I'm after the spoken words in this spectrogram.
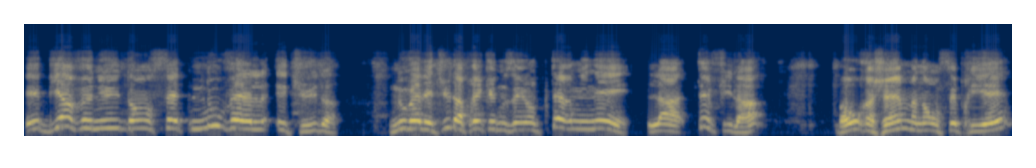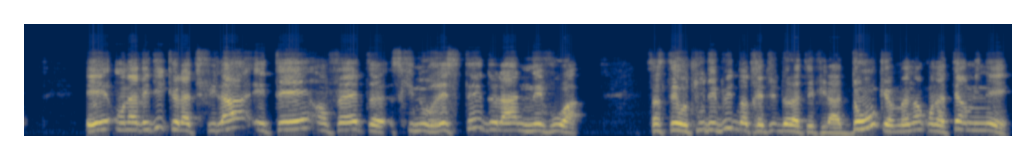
Et bienvenue dans cette nouvelle étude. Nouvelle étude après que nous ayons terminé la Tefila. Baruch Hashem, maintenant on s'est prié. Et on avait dit que la tfila était en fait ce qui nous restait de la névoie. Ça, c'était au tout début de notre étude de la tefila. Donc, maintenant qu'on a terminé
